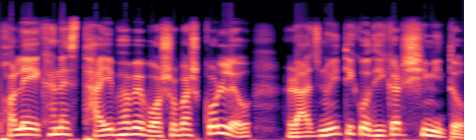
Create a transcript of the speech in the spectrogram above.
ফলে এখানে স্থায়ীভাবে বসবাস করলেও রাজনৈতিক অধিকার সীমিত।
